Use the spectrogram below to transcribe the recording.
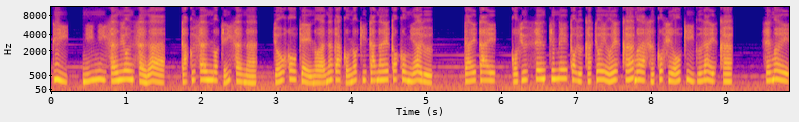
T、22343あたくさんの小さな、長方形の穴がこの汚いとこにある。だいたい、50センチメートルかちょい上かまあ少し大きいぐらいか。狭い。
